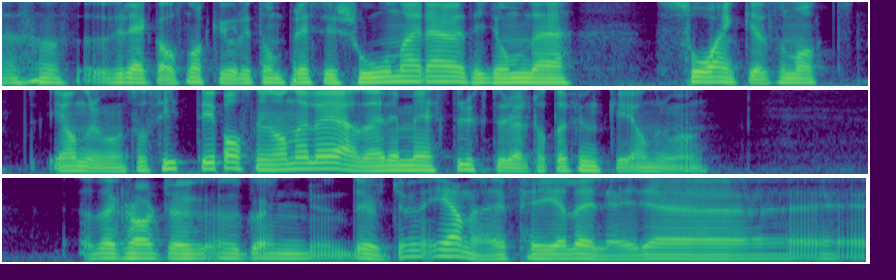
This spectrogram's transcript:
Rekdal snakker jo litt om presisjon her, jeg vet ikke om det er så enkelt som at i andre omgang så sitter de pasningene, eller er det mer strukturelt at det funker i andre omgang? Det er klart, det er jo ikke ene feil eller, eh,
